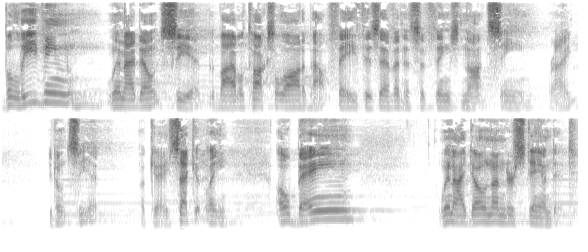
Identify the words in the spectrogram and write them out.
believing when I don't see it. The Bible talks a lot about faith as evidence of things not seen, right? You don't see it. Okay. Secondly, obeying when I don't understand it.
